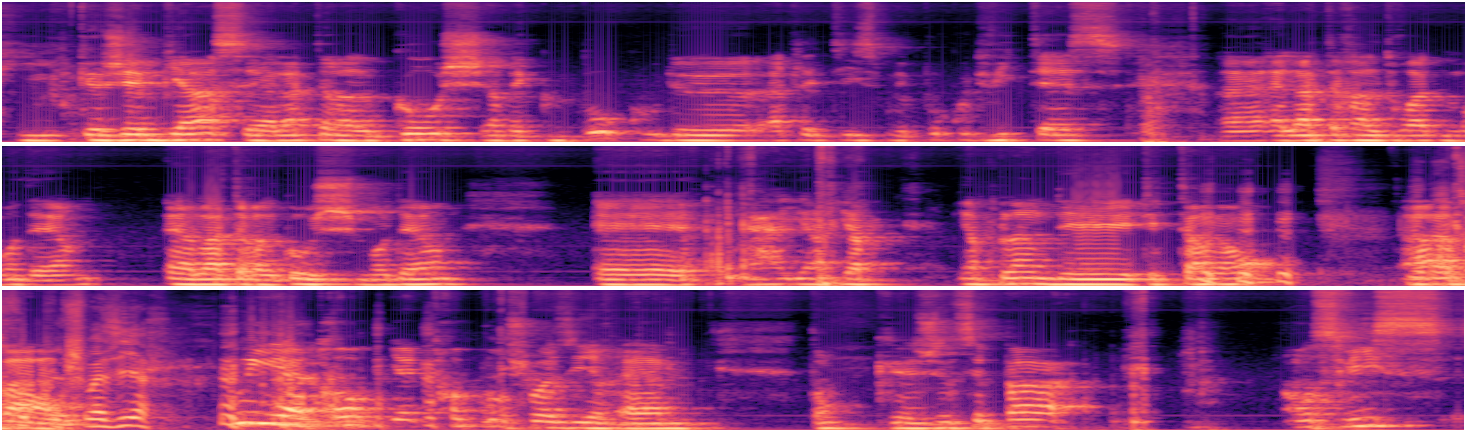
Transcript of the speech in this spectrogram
qui, que j'aime bien, c'est un latéral gauche avec beaucoup d'athlétisme, beaucoup de vitesse, un latéral droite moderne un latéral gauche moderne. Et ah, il y, a, y, a, y, a, plein de, de talents. il y a trop pour choisir. oui, il y, a trop, il y a trop pour choisir. Euh, donc, je ne sais pas. En Suisse,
